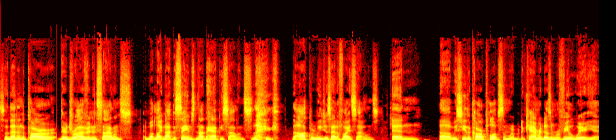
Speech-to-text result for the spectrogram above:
So then in the car, they're driving in silence, but like not the same, not the happy silence, like the awkward. We just had a fight silence, and uh, we see the car pull up somewhere, but the camera doesn't reveal where yet.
